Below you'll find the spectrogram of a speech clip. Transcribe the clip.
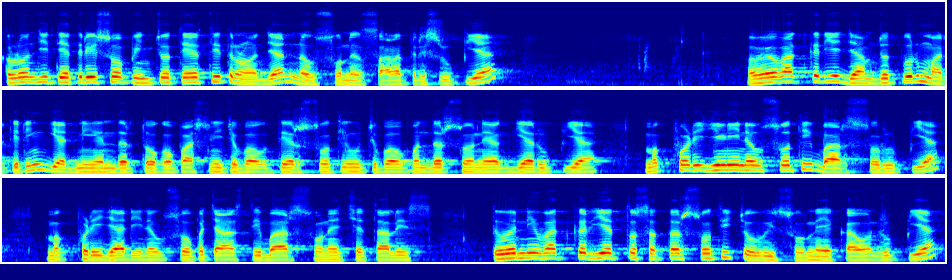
કલોંજી તેત્રીસો પંચોતેરથી ત્રણ હજાર નવસો ને સાડત્રીસ રૂપિયા હવે વાત કરીએ જામજોધપુર માર્કેટિંગ યાર્ડની અંદર. તો કપાસની જભાવ તેરસોથી ઊંચ ભાવ પંદરસો ને અગિયાર રૂપિયા, મગફળી ઝીણી નવસોથી બારસો રૂપિયા, મગફળી જાડી નવસો પચાસથી બારસો ને છેતાલીસ. તુવેરની વાત કરીએ તો સત્તરસોથી ચોવીસો ને એકાવન રૂપિયા,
